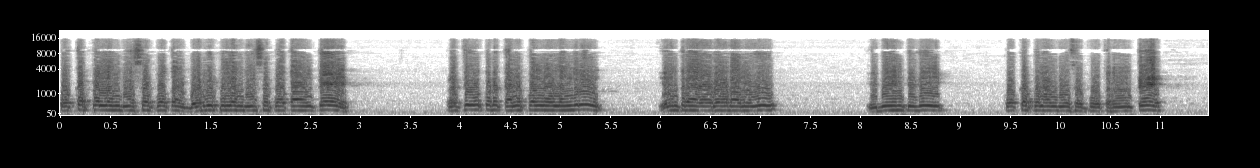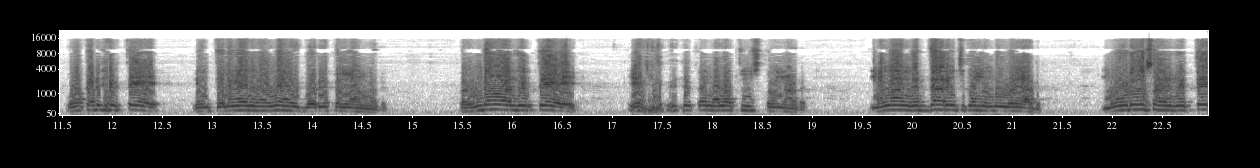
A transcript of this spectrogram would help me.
కుక్క పిల్లని తీసుకుపోతాం గొర్రె పిల్లని తీసుకుపోతా ఉంటే ప్రతి ఒక్కరు కనపడిన వాళ్ళందరూ ఏంట్రా ఎవరోడా నువ్వు? ఇదేంటిది? కుక్క పిల్లలు చూసిపోతున్నావు అంటే ఒకటి చెప్తే నేను తెలివైన వాడిని అది గొర్రె పిల్ల అన్నాడు. రెండో వాళ్ళు చెప్తే చెప్తే మళ్ళా చూసుకున్నాడు మళ్ళా నిర్ధారించుకొని ముందుకు పోయాడు. మూడోసారి చెప్తే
